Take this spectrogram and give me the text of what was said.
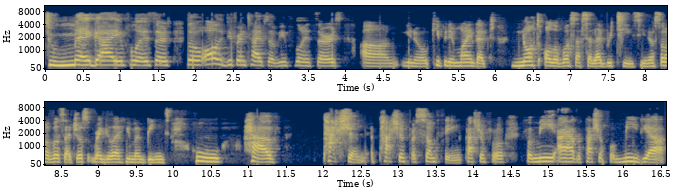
to mega influencers. So all the different types of influencers. Um, you know, keeping in mind that not all of us are celebrities. You know, some of us are just regular human beings who have passion, a passion for something, passion for for me. I have a passion for media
